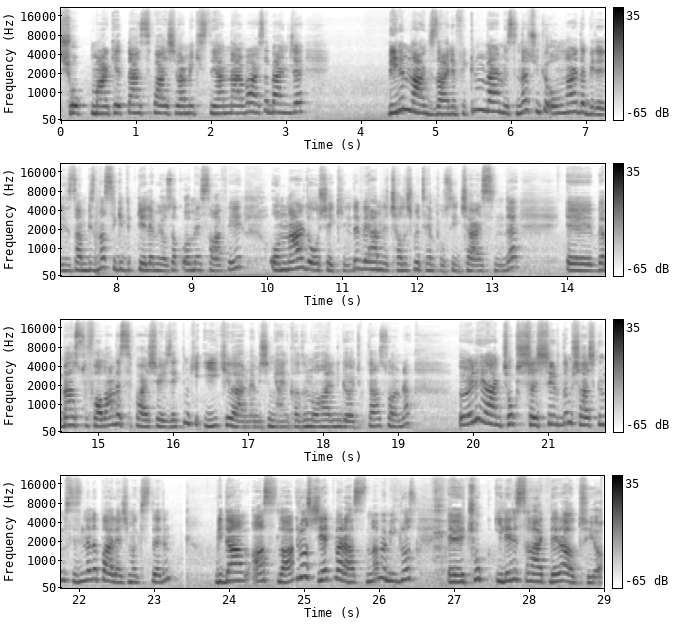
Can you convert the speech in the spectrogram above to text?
şok marketten sipariş vermek isteyenler varsa bence benim nacizane fikrimi vermesinler. Çünkü onlar da birer insan. Biz nasıl gidip gelemiyorsak o mesafeyi onlar da o şekilde ve hem de çalışma temposu içerisinde. Ee, ve ben su falan da sipariş verecektim ki iyi ki vermemişim. Yani kadının o halini gördükten sonra. Öyle yani çok şaşırdım, şaşkınım. Sizinle de paylaşmak istedim. Bir daha asla. Migros Jet var aslında ama Migros e, çok ileri saatlere atıyor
